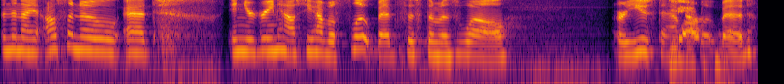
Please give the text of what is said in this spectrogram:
And then I also know at in your greenhouse you have a float bed system as well, or used to have yeah. a float bed.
